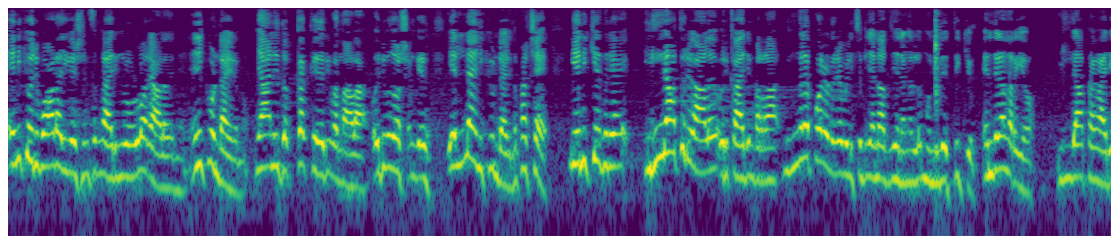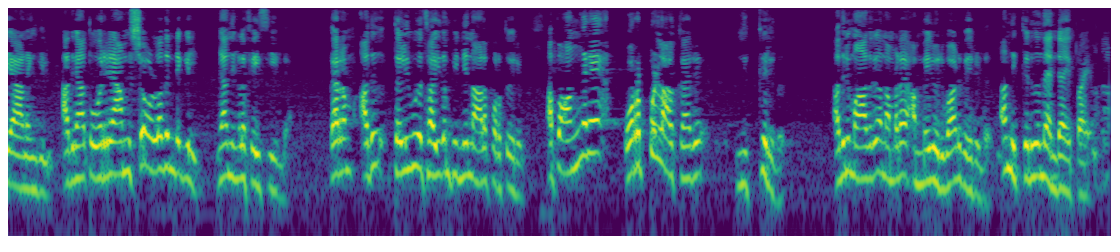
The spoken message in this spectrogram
എനിക്ക് ഒരുപാട് അലിഗേഷൻസും കാര്യങ്ങളും ഉള്ള ഒരാൾ തന്നെ. എനിക്കുണ്ടായിരുന്നു. ഞാൻ ഇതൊക്കെ കയറി വന്ന ആളാ. ഒരു വർഷം കയറി എല്ലാം എനിക്കുണ്ടായിരുന്നു. പക്ഷേ എനിക്കെതിരെ ഇല്ലാത്തൊരാൾ ഒരു കാര്യം പറഞ്ഞാൽ നിങ്ങളെപ്പോലുള്ളവരെ വിളിച്ചിട്ട് ഞാൻ അത് ജനങ്ങളുടെ മുന്നിൽ എത്തിക്കും. എന്തിനാണെന്നറിയോ ഇല്ലാത്ത കാര്യമാണെങ്കിൽ അതിനകത്ത് ഒരംശം ഉള്ളതുണ്ടെങ്കിൽ ഞാൻ നിങ്ങളെ ഫേസ് ചെയ്യില്ല. കാരണം അത് തെളിവ് സഹിതം പിന്നെ നാളെ പുറത്തു വരും. അപ്പൊ അങ്ങനെ ഉറപ്പുള്ള ആൾക്കാർ നിൽക്കരുത് അതിന് മാതൃക നമ്മുടെ അമ്മയിൽ ഒരുപാട് പേരുണ്ട്. ആ നിൽക്കരുതെന്ന് എന്റെ അഭിപ്രായം.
